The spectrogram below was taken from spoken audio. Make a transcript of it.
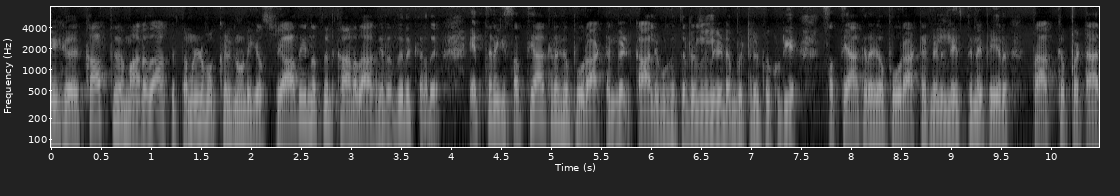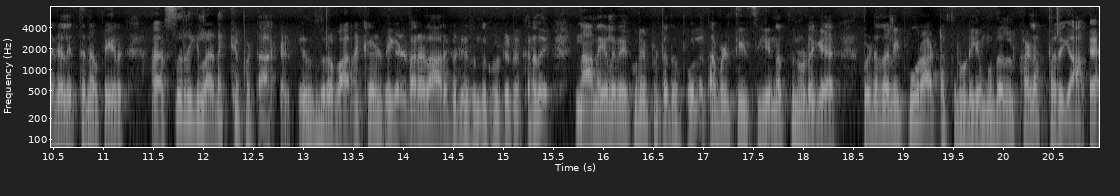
மிக காத்திரமானதாக தமிழ் மக்களினுடைய சுயாதீனத்திற்கானதாக இருந்திருக்கிறது. எத்தனை சத்தியாகிரக போராட்டங்கள் காலிமுகத்திடலில் இடம்பெற்றிருக்கக்கூடிய சத்தியாகிரக போராட்டங்களில் எத்தனை பேர் தாக்கப்பட்டார்கள் எத்தனை பேர் சிறையில் அடைக்கப்பட்டார்கள். இது தொடர்பான கேள்விகள் வரலாறுகள் இருந்து கொண்டிருக்கிறது. நான் ஏலவே குறிப்பிட்டது போல தமிழ் தேசிய இனத்தினுடைய விடுதலை போராட்டத்தினுடைய முதல் களப்பலியாக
